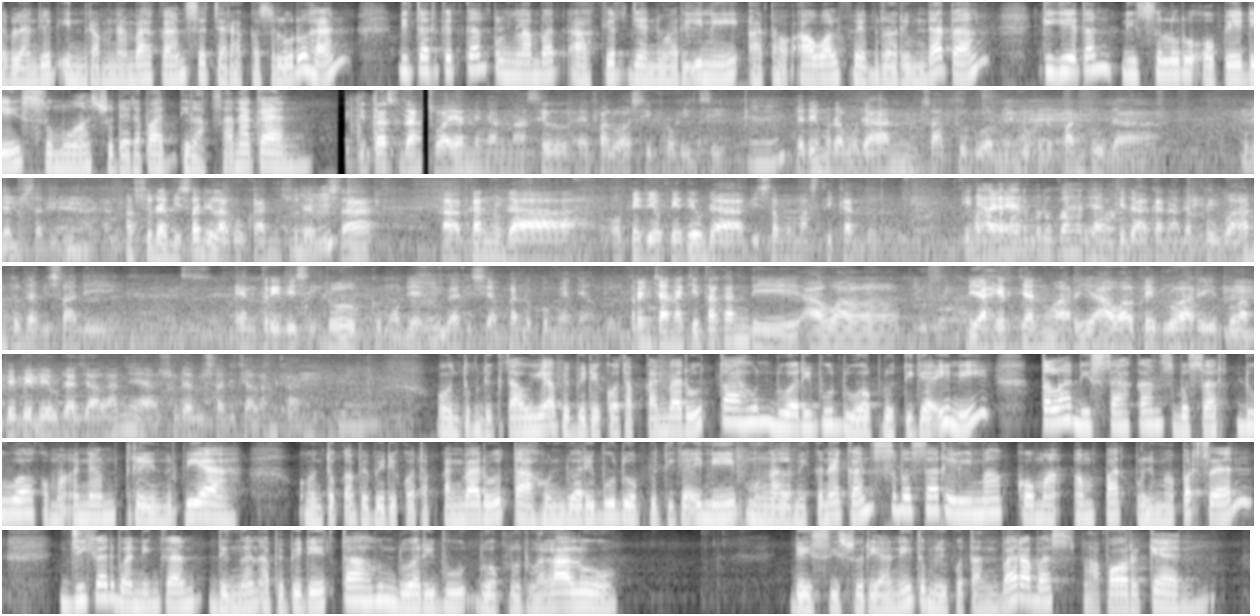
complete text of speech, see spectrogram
Lebih lanjut, Indra menambahkan secara keseluruhan ditargetkan paling lambat akhir Januari ini atau awal Februari mendatang, kegiatan di seluruh OPD semua sudah dapat dilaksanakan. Kita sedang sesuaian dengan hasil evaluasi provinsi. Mm-hmm. Jadi mudah-mudahan satu dua minggu ke depan tuh udah udah bisa digunakan. Nah, sudah bisa dilakukan, sudah mm-hmm. bisa uh, kan udah OPD OPD udah bisa memastikan tuh. Tidak akan ada perubahan. Yang tidak akan ada perubahan tuh udah bisa di entry di sirup, kemudian hmm. juga disiapkan dokumennya untuk. Rencana kita kan di awal di akhir Januari, awal Februari itu APBD udah jalan ya sudah bisa dijalankan. Hmm. Untuk diketahui APBD Kota Pekanbaru tahun 2023 ini telah disahkan sebesar 2,6 triliun rupiah. Untuk APBD Kota Pekanbaru tahun 2023 ini mengalami kenaikan sebesar 5,45 persen jika dibandingkan dengan APBD tahun 2022 lalu. Desi Suryani, Tim Liputan Barabas, melaporkan.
